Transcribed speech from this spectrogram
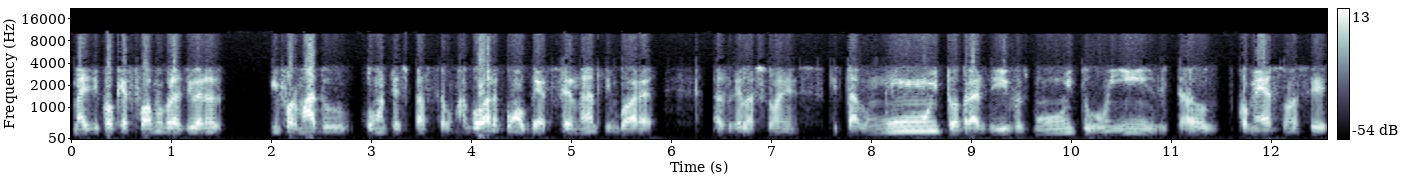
Mas, de qualquer forma, o Brasil era informado com antecipação. Agora, com Alberto Fernandes, embora as relações que estavam muito abrasivas, muito ruins e tal, começam a ser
